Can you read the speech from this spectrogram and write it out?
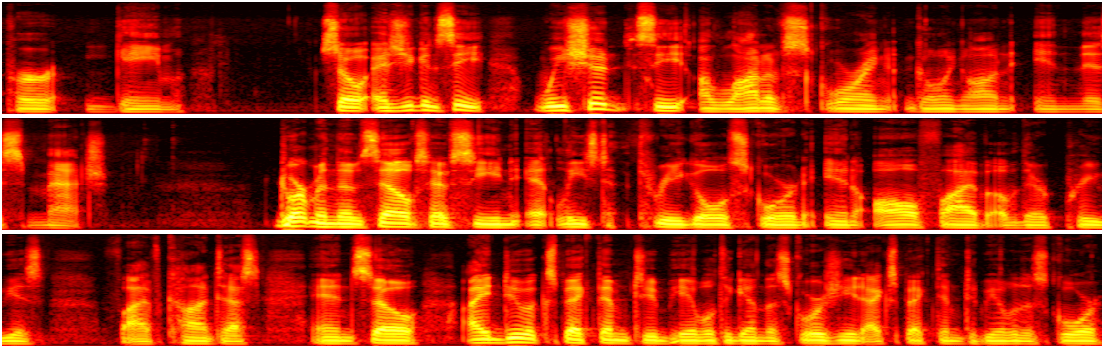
per game. So, as you can see, we should see a lot of scoring going on in this match. Dortmund themselves have seen at least three goals scored in all five of their previous five contests. And so I do expect them to be able to get on the score sheet. I expect them to be able to score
